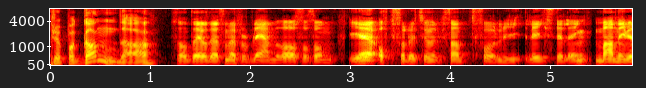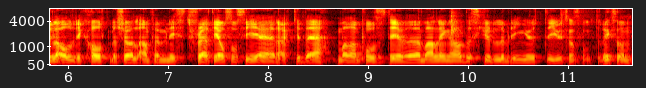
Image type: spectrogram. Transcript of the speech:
propaganda. Sånn, det er jo det som er problemet. da, altså sånn, Jeg er absolutt 100 for li likestilling, men jeg ville aldri kalt meg sjøl en feminist, for jeg assosierer ikke det med den positive meldinga det skulle bringe ut i utgangspunktet. liksom.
